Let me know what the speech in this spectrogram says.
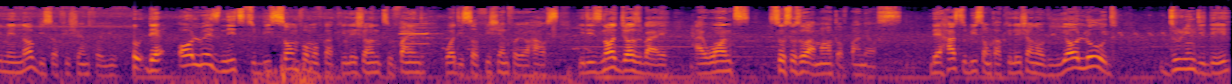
It may not be sufficient for you. So there always needs to be some form of calculation to find what is sufficient for your house. It is not just by I want so so so amount of panels. There has to be some calculation of your load during the day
